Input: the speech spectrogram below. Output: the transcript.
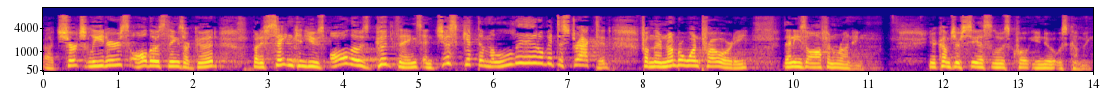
uh, church leaders. All those things are good. But if Satan can use all those good things and just get them a little bit distracted from their number one priority, then he's off and running. Here comes your C.S. Lewis quote, you knew it was coming.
